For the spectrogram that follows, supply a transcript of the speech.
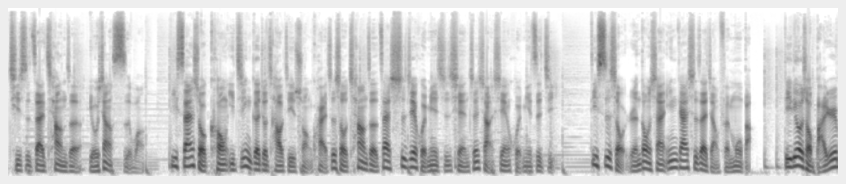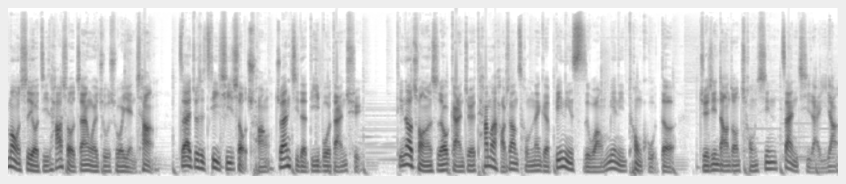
其实在唱着游向死亡。第三首《空》一进歌就超级爽快，这首唱着在世界毁灭之前，真想先毁灭自己。第四首《人动山》应该是在讲坟墓吧。第六首《白日梦》是由吉他手詹为主所演唱。再就是第七首《床》专辑的第一波单曲，听到《床》的时候，感觉他们好像从那个濒临死亡、面临痛苦的绝境当中重新站起来一样。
